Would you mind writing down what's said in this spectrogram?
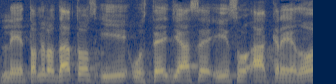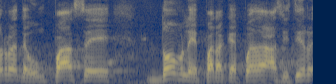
le tome los datos y usted ya se hizo acreedor de un pase doble para que pueda asistir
